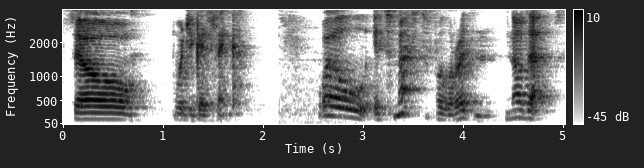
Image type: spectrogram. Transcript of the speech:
So, what do you guys think? Well, it's masterful written, no doubt.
